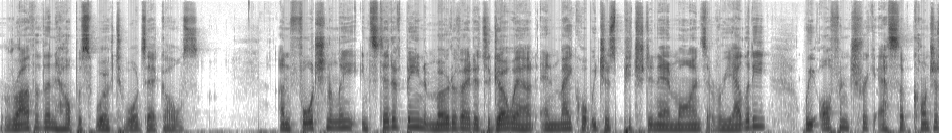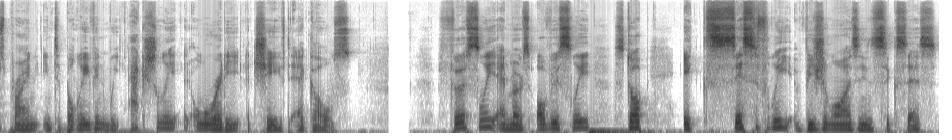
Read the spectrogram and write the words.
rather than help us work towards our goals. Unfortunately, instead of being motivated to go out and make what we just pictured in our minds a reality, we often trick our subconscious brain into believing we actually already achieved our goals. Firstly, and most obviously, stop excessively visualizing success.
